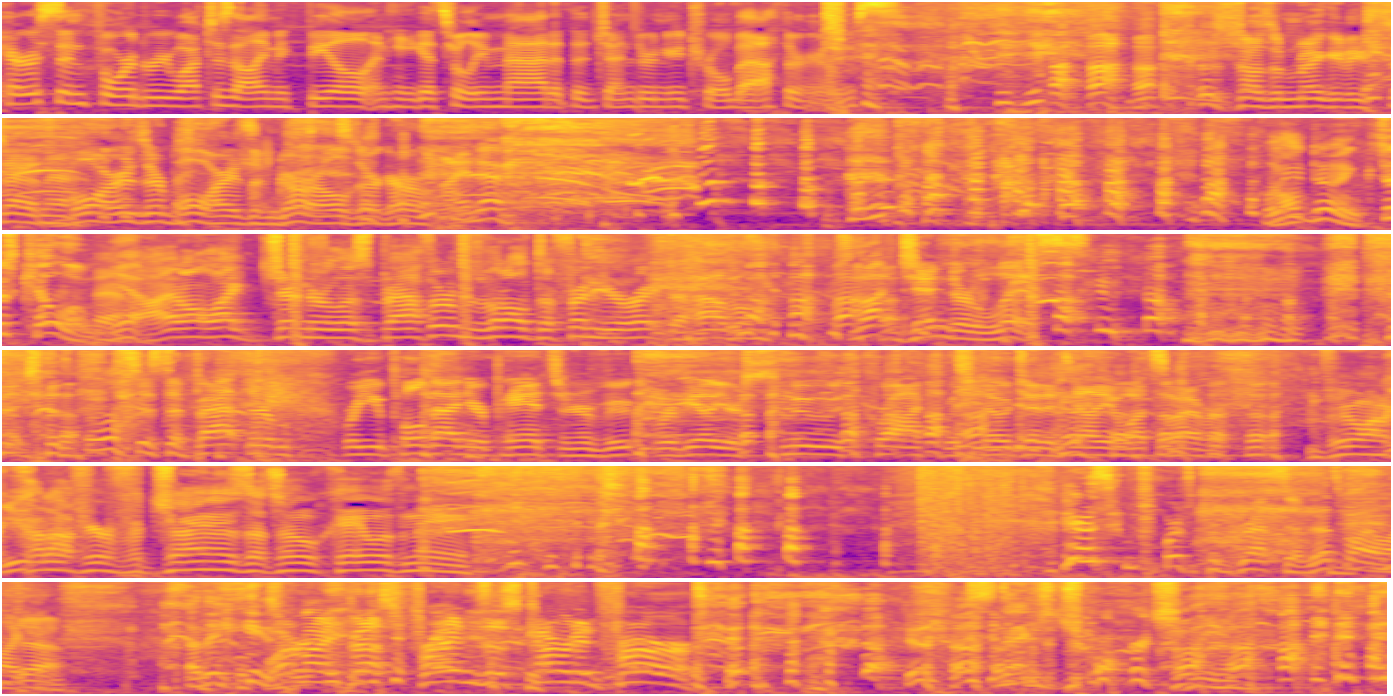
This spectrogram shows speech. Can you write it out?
Harrison Ford rewatches Ally McBeal and he gets really mad at the gender neutral bathrooms. This doesn't make any sense. Boys are boys and girls are girls. I know. What are you doing? Just kill them. Yeah, I don't like genderless bathrooms, but I'll defend your right to have them. It's not genderless. it's, just, it's just a bathroom where you pull down your pants and reve- reveal your smooth crotch with no genitalia whatsoever. If you want to cut off your vaginas, that's okay with me. Harrison Ford's progressive. That's why I like him. I think he's. One of my best friends is covered in fur. His name's George.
